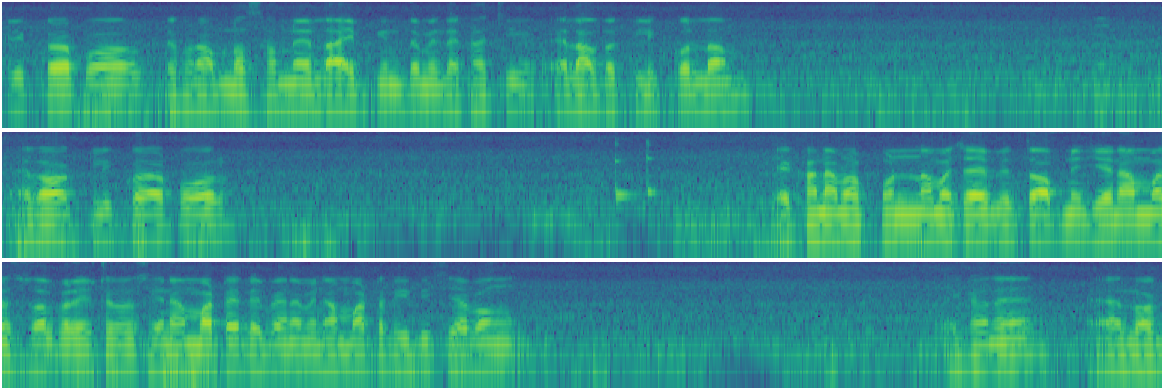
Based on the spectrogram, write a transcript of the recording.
ক্লিক করার পর, দেখুন, আপনার সামনে লাইভ কিন্তু আমি দেখাচ্ছি। অ্যালাউতে ক্লিক করলাম। অ্যালাউ ক্লিক করার পর, এখানে আপনার ফোন নাম্বার চাইবে। তো আপনি যে নাম্বার সোশ্যাল রেজিস্টার করবেন, সেই নাম্বারটাই দেবেন। আমি নাম্বারটা দিয়ে দিচ্ছি, এবং এখানে লগ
